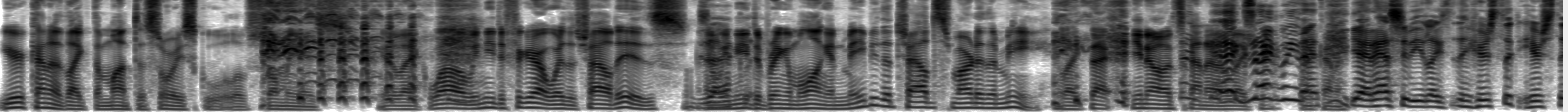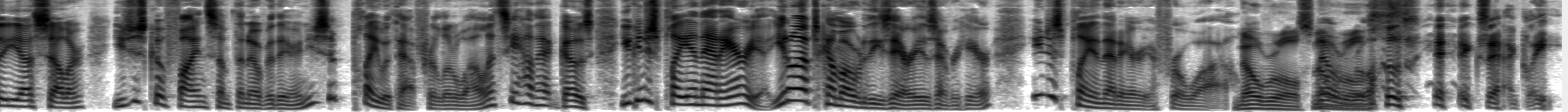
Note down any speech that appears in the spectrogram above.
you're kind of like the Montessori school of Somia's. You're like, well, we need to figure out where the child is, exactly. and we need to bring him along, and maybe the child's smarter than me, like that. You know, it's kind of like exactly that. that. Kind of... Yeah, it has to be like here's the here's the uh, cellar. You just go find something over there, and you just play with that for a little while. Let's see how that goes. You can just play in that area. You don't have to come over to these areas over here. You just play in that area for a while. No rules. No, no rules. rules. exactly.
